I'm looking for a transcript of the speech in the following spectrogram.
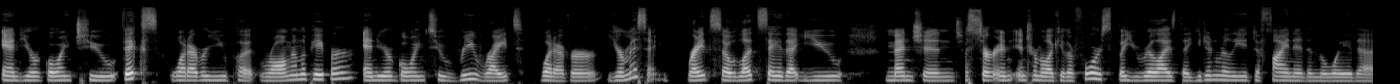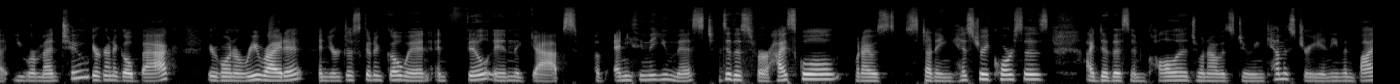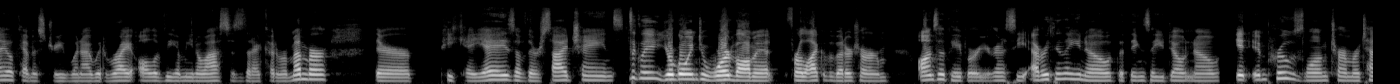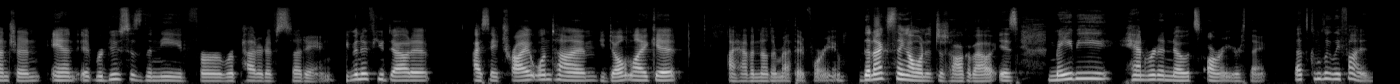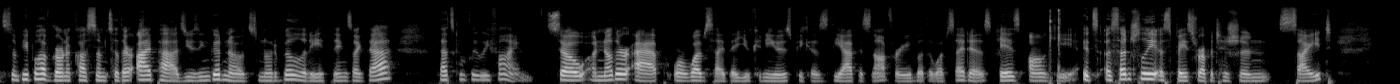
And you're going to fix whatever you put wrong on the paper and you're going to rewrite whatever you're missing, right? So let's say that you mentioned a certain intermolecular force, but you realized that you didn't really define it in the way that you were meant to. You're going to go back, you're going to rewrite it, and you're just going to go in and fill in the gaps of anything that you missed. I did this for high school when I was studying history courses. I did this in college when I was doing chemistry and even biochemistry when I would write all of the amino acids that I could remember, their pKas of their side chains. Basically, you're going to word vomit, for lack of a better term, onto the paper. You're going to see everything that you know, the things that you don't know. It improves long term retention and it reduces the need for repetitive studying. Even if you doubt it, I say try it one time. If you don't like it, I have another method for you. The next thing I wanted to talk about is maybe handwritten notes aren't your thing. That's completely fine. Some people have grown accustomed to their iPads using GoodNotes, Notability, things like that that's completely fine. So another app or website that you can use because the app is not free, but the website is is Anki. It's essentially a spaced repetition site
